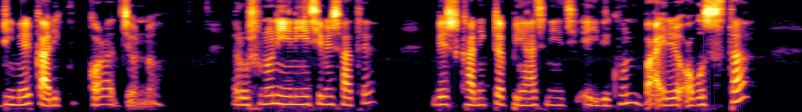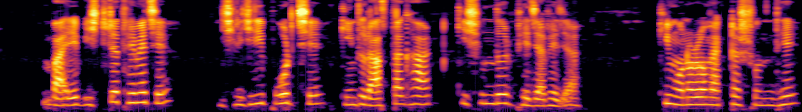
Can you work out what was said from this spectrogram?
ডিমের কারি করার জন্য। রসুনও নিয়ে নিয়েছি আমি সাথে। বেশ খানিকটা পেঁয়াজ নিয়েছি। এই দেখুন, বাইরের অবস্থা। বাইরে বৃষ্টিটা থেমেছে, ঝিরিঝিরি পড়ছে, কিন্তু রাস্তাঘাট কি সুন্দর ভেজা ভেজা। কি মনোরম একটা সন্ধে।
